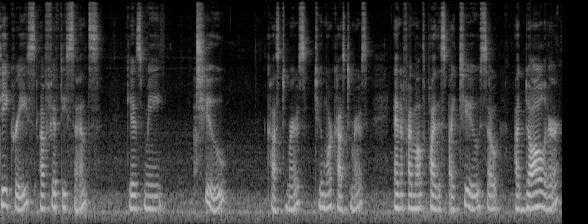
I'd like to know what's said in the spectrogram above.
decrease of 50 cents gives me two customers, two more customers. And if I multiply this by two, so a dollar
